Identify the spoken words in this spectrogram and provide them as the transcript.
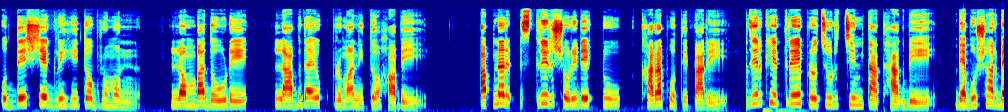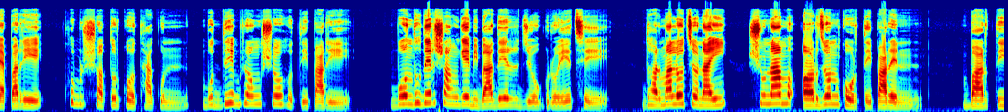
উদ্দেশ্যে গৃহীত ভ্রমণ, লম্বা দৌড়ে লাভদায়ক প্রমাণিত হবে। আপনার স্ত্রীর শরীর একটু খারাপ হতে পারে। কাজের ক্ষেত্রে প্রচুর চিন্তা থাকবে। ব্যবসার ব্যাপারে খুব সতর্ক থাকুন। বুদ্ধিভ্রংশ হতে পারে। বন্ধুদের সঙ্গে বিবাদের যোগ রয়েছে। ধর্মালোচনায় সুনাম অর্জন করতে পারেন, বাড়তি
